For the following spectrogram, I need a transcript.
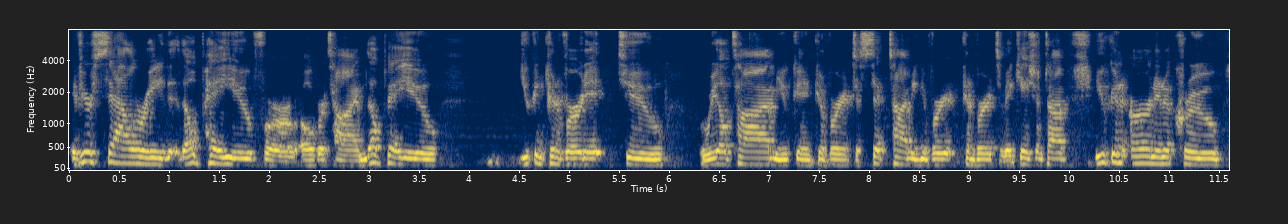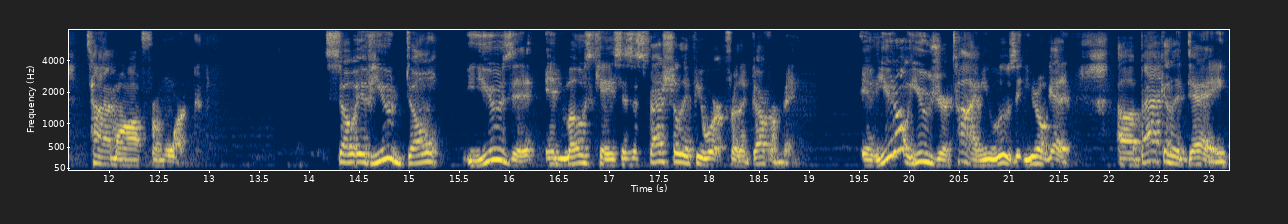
if you're salaried, they'll pay you for overtime. They'll pay you you can convert it to real time. You can convert it to sick time. You can convert it, convert it to vacation time. You can earn and accrue time off from work. So if you don't use it in most cases, especially if you work for the government, if you don't use your time, you lose it. You don't get it. Uh, back in the day,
